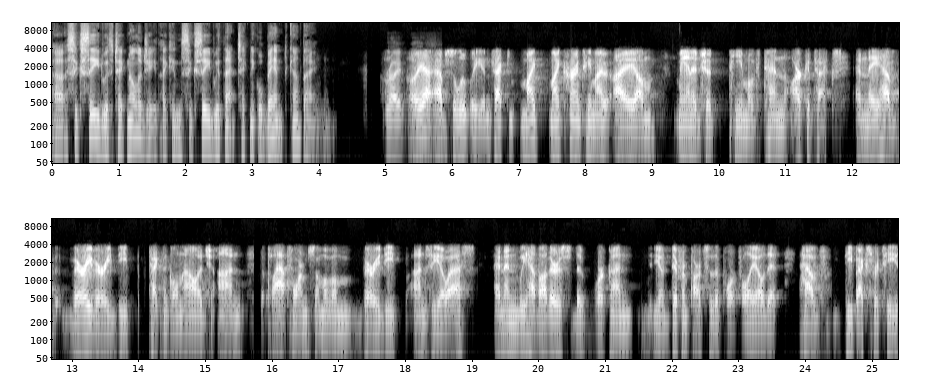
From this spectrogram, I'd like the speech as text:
uh, succeed with technology. They can succeed with that technical bent, can't they? Right. Oh yeah, absolutely. In fact, my my current team, I, I um, manage a team of ten architects, and they have very very deep technical knowledge on the platform. Some of them very deep on z/OS, and then we have others that work on you know different parts of the portfolio that have deep expertise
